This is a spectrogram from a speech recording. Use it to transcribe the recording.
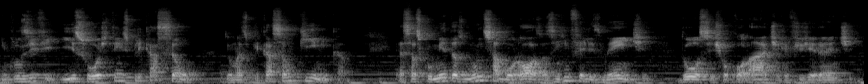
Inclusive, isso hoje tem explicação, tem uma explicação química. Essas comidas muito saborosas, infelizmente, doce, chocolate, refrigerante,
